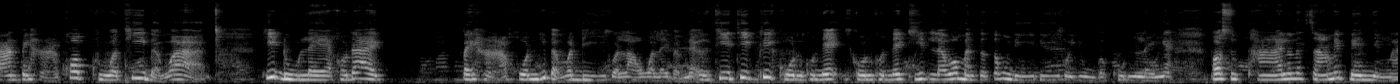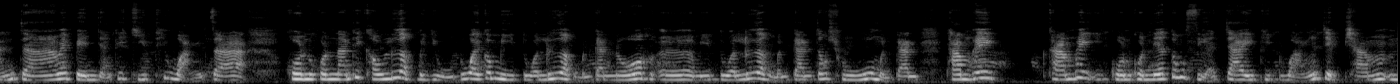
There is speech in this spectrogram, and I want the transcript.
การไปหาครอบครัวที่แบบว่าที่ดูแลเขาได้ไปหาคนที่แบบว่าดีกว่าเราอะไรแบบเนี้ยเออที่ที่ที่คนคนเนี้ยคนคนเนี้ยคิดแล้วว่ามันจะต้องดีดีกว่าอยู่กับคุณอะไรเงี้ยพอสุดท้ายแล้วนะจ๊ะไม่เป็นอย่างนั้นจ้าไม่เป็นอย่างที่คิดที่หวังจ้าคนคนนั้นที่เขาเลือกไปอยู่ด้วยก็มีตัวเลือกเหมือนกันเนาะเออ มีตัวเลือกเหมือนกันเจ้าชู้เหมือนกันทำให้ ทำให้อีกคนคนนี้ต้องเสียใจผิดหวังเจ็บช้ำอื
